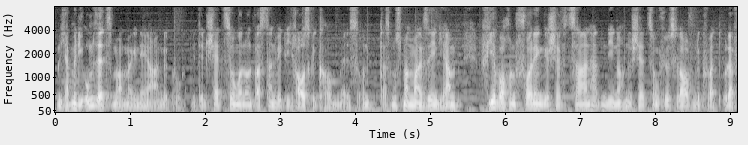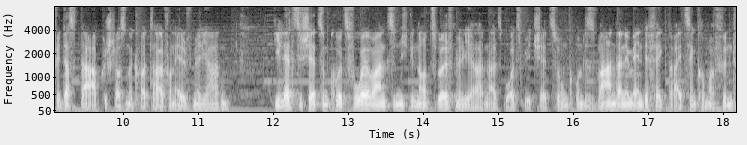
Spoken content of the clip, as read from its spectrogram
Und ich habe mir die Umsätze mal näher angeguckt mit den Schätzungen und was dann wirklich rausgekommen ist. Und das muss man mal sehen. Die haben vier Wochen vor den Geschäftszahlen hatten die noch eine Schätzung fürs laufende Quartal oder für das da abgeschlossene Quartal von 11 Milliarden. Die letzte Schätzung kurz vorher waren ziemlich genau 12 Milliarden als Wall Street Schätzung und es waren dann im Endeffekt 13,5.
